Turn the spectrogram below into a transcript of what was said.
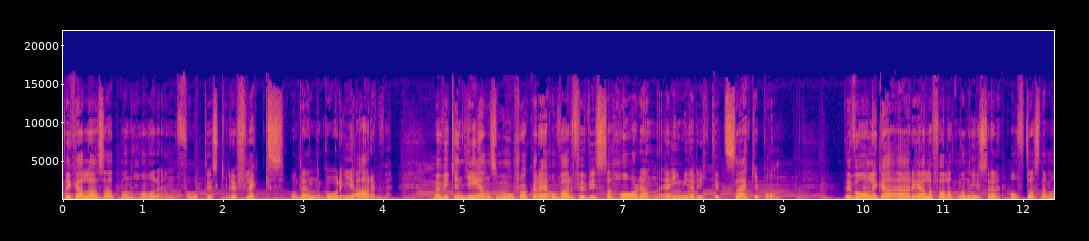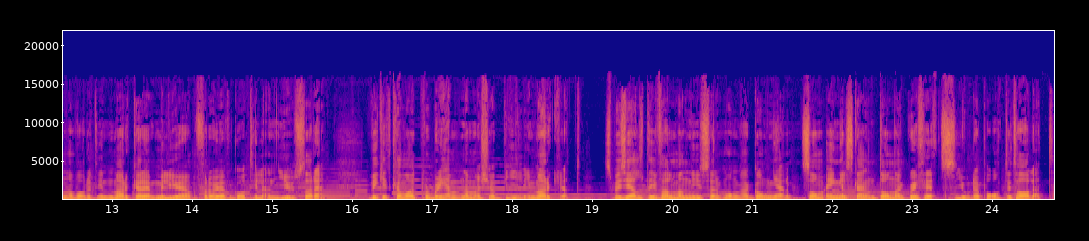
Det kallas att man har en fotisk reflex och den går i arv. Men vilken gen som orsakar det och varför vissa har den är ingen riktigt säker på. Det vanliga är i alla fall att man nyser oftast när man har varit i en mörkare miljö för att övergå till en ljusare. Vilket kan vara ett problem när man kör bil i mörkret. Speciellt ifall man nyser många gånger, som engelskan Donna Griffiths gjorde på 80-talet.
